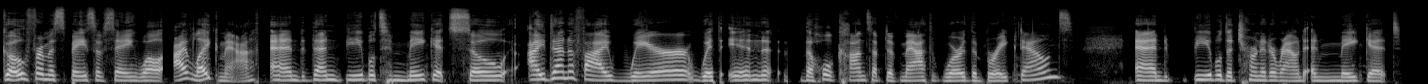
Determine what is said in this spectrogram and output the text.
go from a space of saying, well, I like math and then be able to make it so identify where within the whole concept of math were the breakdowns and be able to turn it around and make it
